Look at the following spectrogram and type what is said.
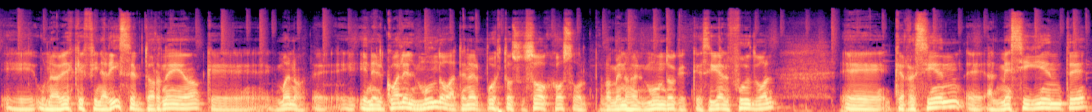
eh, una vez que finalice el torneo, que bueno, en el cual el mundo va a tener puestos sus ojos, o por lo menos el mundo que, que siga el fútbol, eh, que recién eh, al mes siguiente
